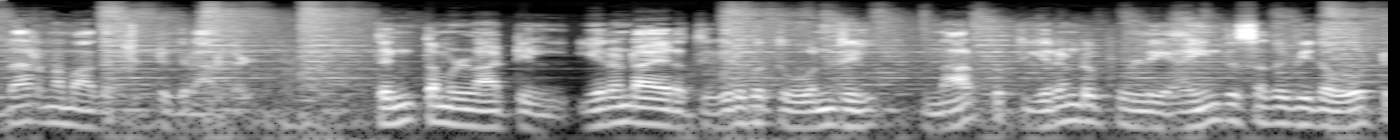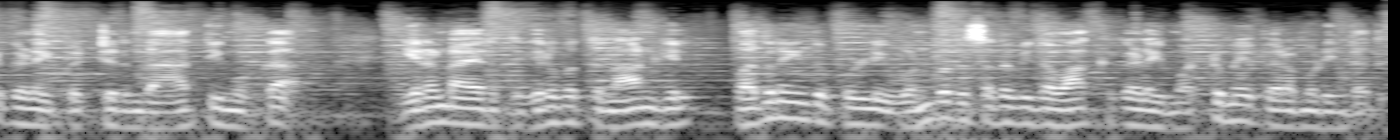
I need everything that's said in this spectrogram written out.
உதாரணமாக சுட்டுகிறார்கள். தென் தமிழ்நாட்டில் இரண்டாயிரத்து இருபத்தி ஒன்றில் நாற்பத்தி இரண்டு புள்ளி ஐந்து சதவீத ஓட்டுகளை பெற்றிருந்த அதிமுக இரண்டாயிரத்து இருபத்தி நான்கில் பதினைந்து புள்ளி ஒன்பது சதவீத வாக்குகளை மட்டுமே பெற முடிந்தது.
